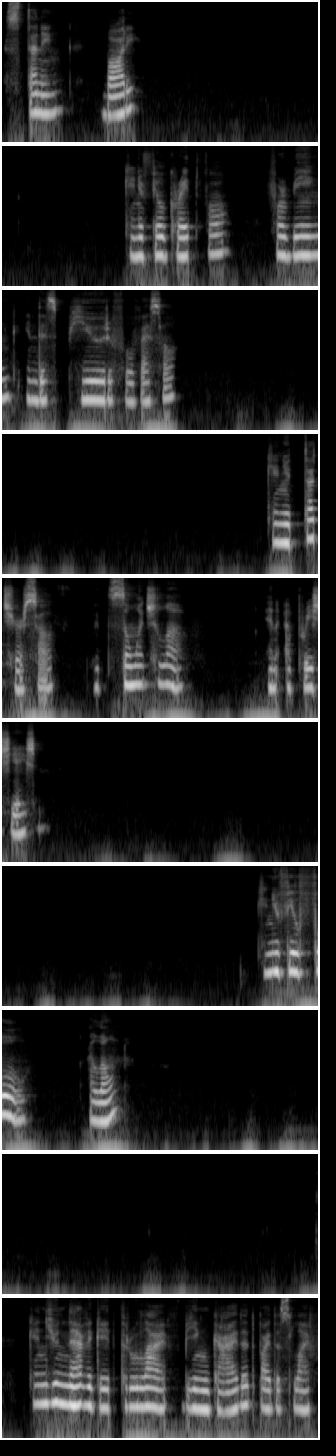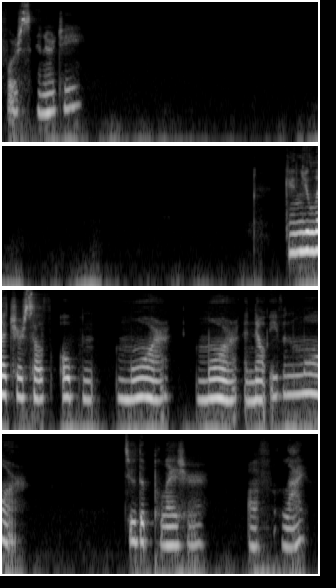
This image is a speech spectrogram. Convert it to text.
stunning body? Can you feel grateful for being in this beautiful vessel? Can you touch yourself with so much love and appreciation? Can you feel full alone? Can you navigate through life being guided by this life force energy. Can you let yourself open more, more, and now even more to the pleasure of life?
